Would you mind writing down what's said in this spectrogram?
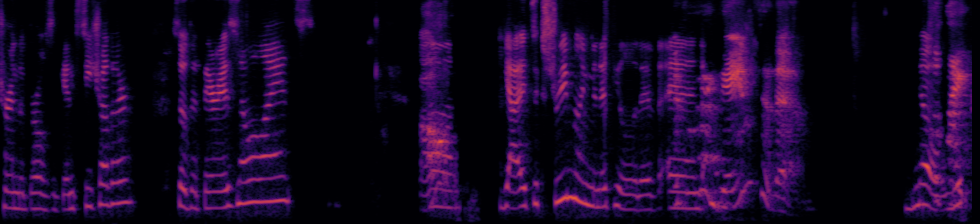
turn the girls against each other so that there is no alliance. oh, Um, yeah, it's extremely manipulative and it's a game to them. No, So, like,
